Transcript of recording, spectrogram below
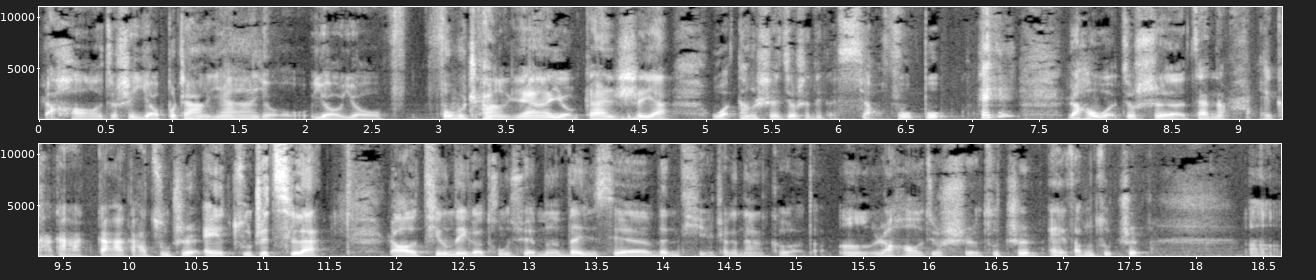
然后就是有部长呀，有有有副部长呀，有干事呀。我当时就是那个小副部，嘿嘿。然后我就是在那儿，哎，嘎嘎嘎嘎组织，哎，组织起来。然后听那个同学们问一些问题，这个那个的，嗯。然后就是组织，哎，咱们组织，啊，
